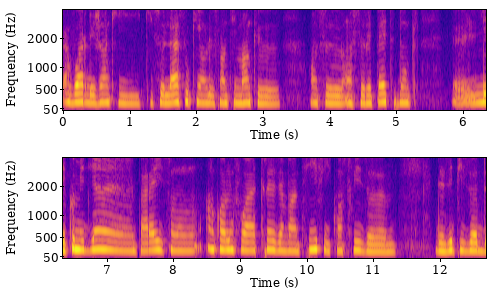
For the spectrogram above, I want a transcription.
avoir des gens qui, qui, se lassent ou qui ont le sentiment que on se, on se répète. Donc, les comédiens, pareil, sont encore une fois très inventifs. Ils construisent des épisodes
